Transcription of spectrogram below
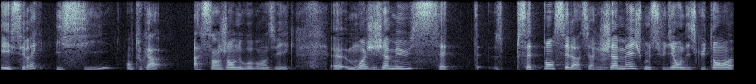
Et c'est vrai qu'ici, en tout cas à Saint-Jean, Nouveau-Brunswick, euh, moi, j'ai jamais eu cette, cette pensée-là. C'est-à-dire que hmm. jamais je me suis dit en discutant euh,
